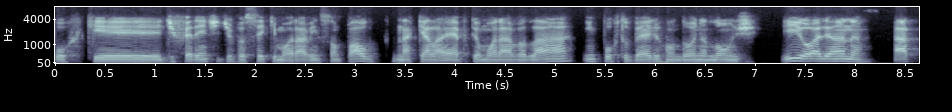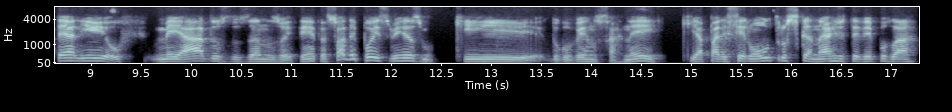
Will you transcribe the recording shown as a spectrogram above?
porque, diferente de você que morava em São Paulo, naquela época eu morava lá em Porto Velho, Rondônia, longe. E olha, Ana, até ali o meados dos anos 80, só depois mesmo que do governo Sarney, que apareceram outros canais de TV por lá.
